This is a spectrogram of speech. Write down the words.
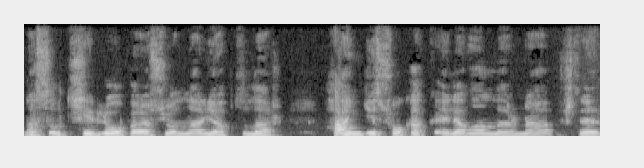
Nasıl kirli operasyonlar yaptılar? Hangi sokak elemanlarına işte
